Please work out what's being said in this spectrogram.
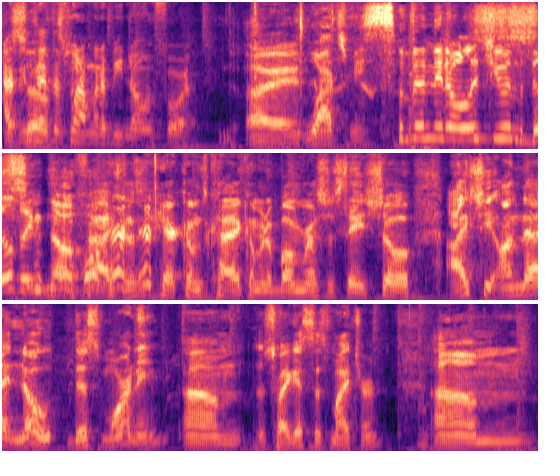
I think So- that's what I'm going to be known for. All right. Watch me. So then they don't let you in the building. No, more. facts. This- Here comes Kaya coming to Bum rush the stage. So, actually, on that note, this morning, um, so I guess it's my turn. Um,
